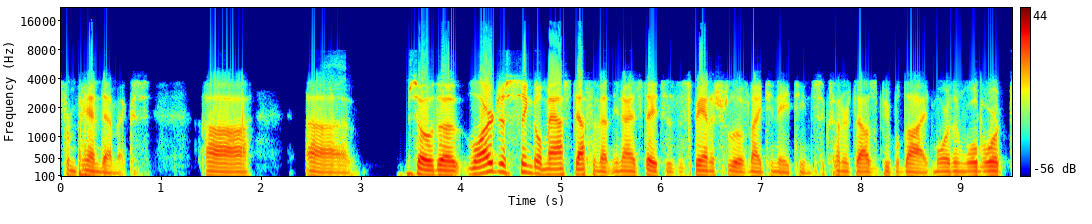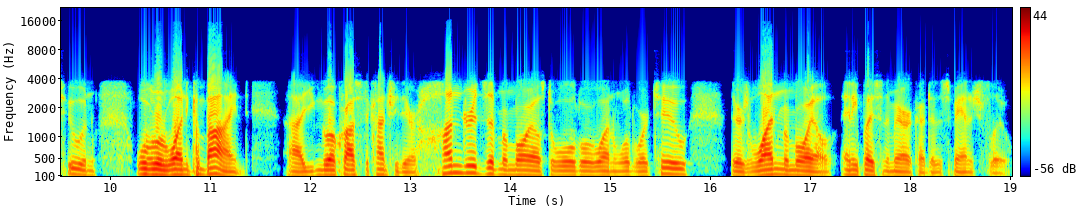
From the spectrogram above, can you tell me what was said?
from pandemics. Uh, uh, so the largest single mass death event in the United States is the Spanish flu of 1918. 600,000 people died, more than World War II and World War I combined. Uh, you can go across the country. There are hundreds of memorials to World War I and World War II. There's one memorial any place in America to the Spanish flu.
